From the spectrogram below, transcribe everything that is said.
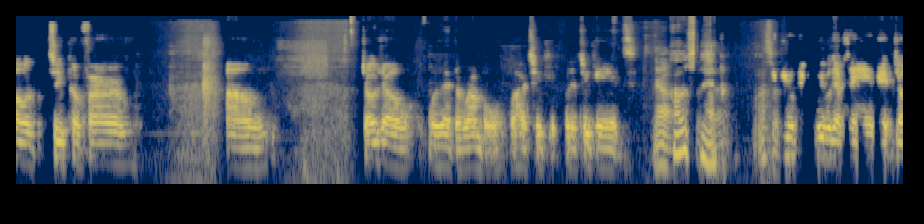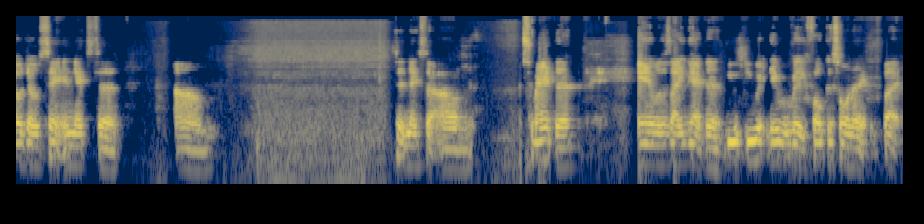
Oh, to confirm, um, JoJo was at the Rumble with her two with the two kids. No, Oh, that's what's snap. up. That's what- People, people kept saying that JoJo sitting next to, um, sitting next to um Samantha, and it was like you had to you, you they were really focused on it, but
